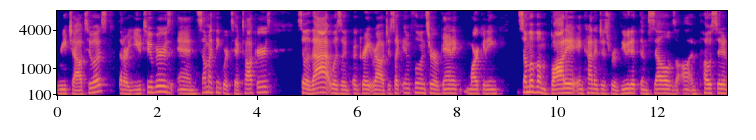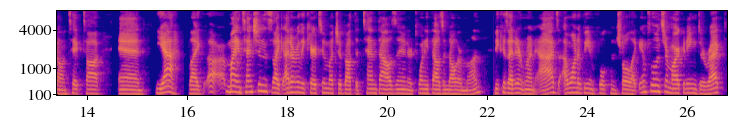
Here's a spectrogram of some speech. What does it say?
reach out to us that are YouTubers, and some I think were TikTokers. So that was a, a great route, just like influencer organic marketing. Some of them bought it and kind of just reviewed it themselves on, and posted it on TikTok. And yeah, like uh, my intentions like i don't really care too much about the 10000 or $20000 a month because i didn't run ads i want to be in full control like influencer marketing direct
